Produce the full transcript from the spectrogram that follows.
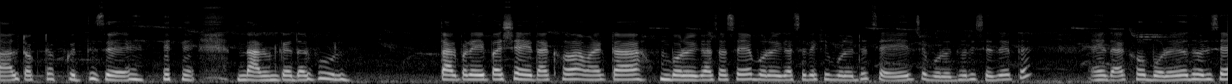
লাল টকটক করতেছে। দারুণ কায়দার ফুল। তারপরে এই পাশে দেখো আমার একটা বড়ই গাছ আছে, বড়ই গাছে দেখি বড়ই ধরছে এই যে বড়ই ধরিছে যেতে। এই দেখো বড়ইও ধরিছে।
